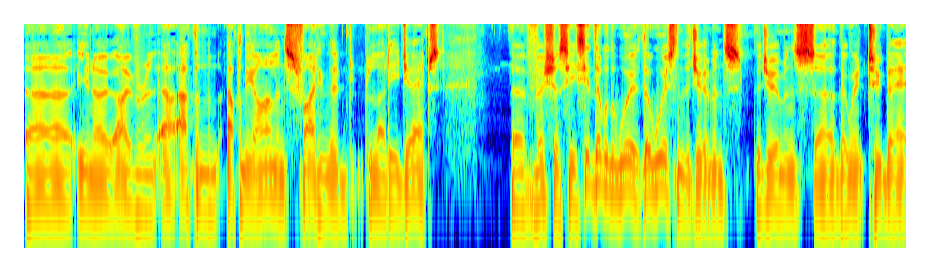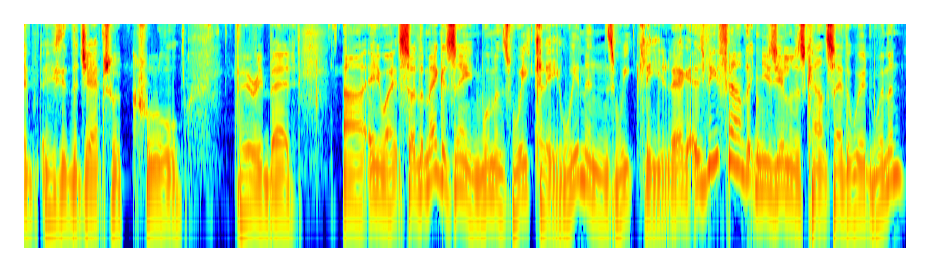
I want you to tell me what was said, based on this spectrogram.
uh, you know, over in, uh, up in up in the islands fighting the bloody Japs. They're vicious. He said they were the worst. They're worse than the Germans. The Germans uh, they weren't too bad. He said the Japs were cruel, very bad. Uh, anyway, so the magazine, Women's Weekly, Women's Weekly. Have you found that New Zealanders can't say the word women?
